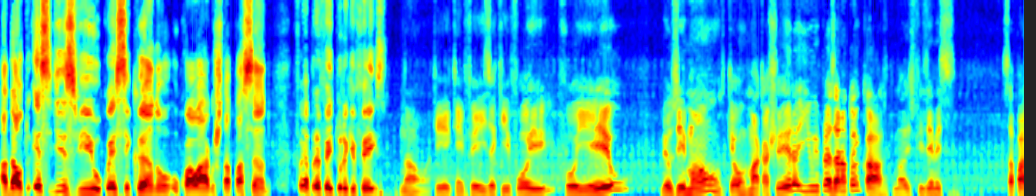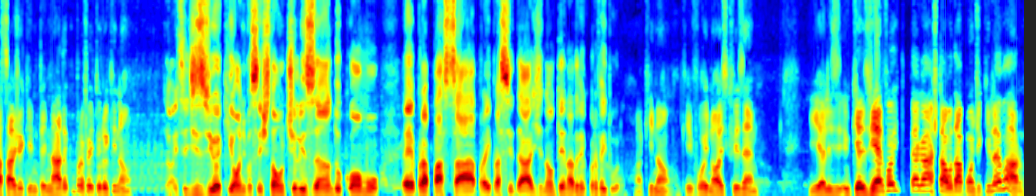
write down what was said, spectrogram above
Adalto, esse desvio com esse cano, o qual a água está passando, foi a prefeitura que fez? Não, aqui quem fez aqui foi, foi eu, meus irmãos, que é o Macaxeira, e o empresário Antônio Carlos, que nós fizemos essa passagem aqui. Não tem nada com a prefeitura aqui não. Então esse desvio aqui onde vocês estão utilizando como é, para passar, para ir para a cidade, não tem nada a ver com a prefeitura? Aqui não, aqui foi nós que fizemos. E eles, o que eles vieram foi pegar as tábuas da ponte aqui e levaram.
